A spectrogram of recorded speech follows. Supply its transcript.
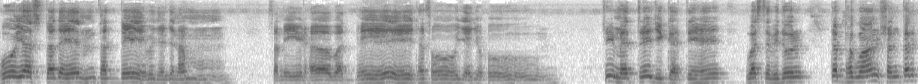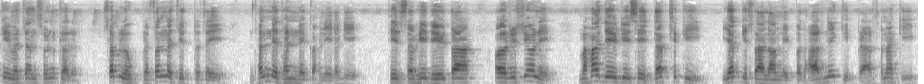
भूयस्तदें तद्देव समीढ़वद्भेदसो यजुः। श्री मैत्रेय जी कहते हैं वस्त विदुर, तब भगवान शंकर के वचन सुनकर सब लोग प्रसन्न चित्त से धन्य धन्य कहने लगे। फिर सभी देवता और ऋषियों ने महादेव जी से दक्ष की यज्ञशाला में पधारने की प्रार्थना की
